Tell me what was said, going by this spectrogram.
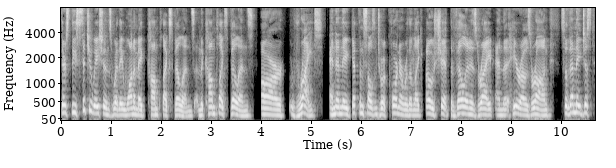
there's these situations where they want to make complex villains, and the complex villains are right and then they get themselves into a corner where they're like oh shit the villain is right and the hero is wrong. So then they just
